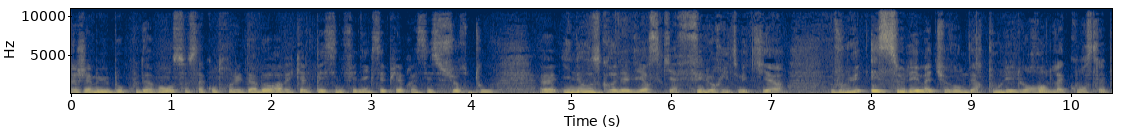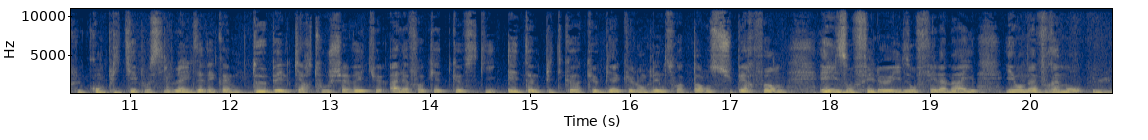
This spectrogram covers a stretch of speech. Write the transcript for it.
n'a jamais eu beaucoup d'avance. Ça contrôlait d'abord avec Alpecin Phoenix, et puis après, c'est surtout euh, Ineos Grenadiers qui a fait le rythme et qui a voulu esseler Mathieu Van Der Poel et lui rendre la course la plus compliquée possible. Hein. Ils avaient quand même deux belles cartouches avec à la fois Ketkowski et Tom Pitcock, bien que l'anglais ne soit pas en super forme. Et ils ont fait, le, ils ont fait la maille et on a vraiment eu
